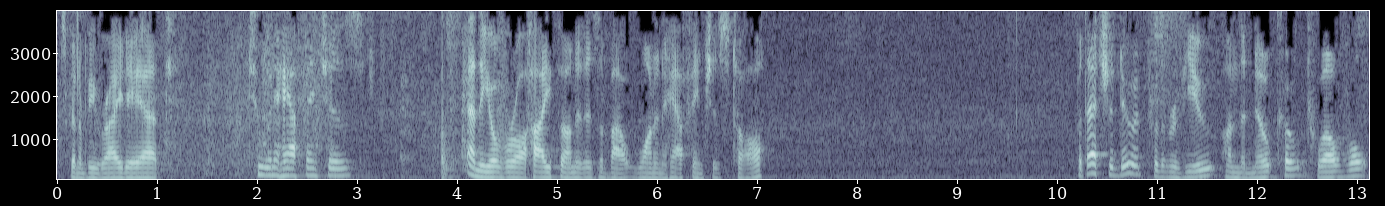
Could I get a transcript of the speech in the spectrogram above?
it's going to be right at two and a half inches. And the overall height on it is about one and a half inches tall. But that should do it for the review on the NOCO 12 volt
